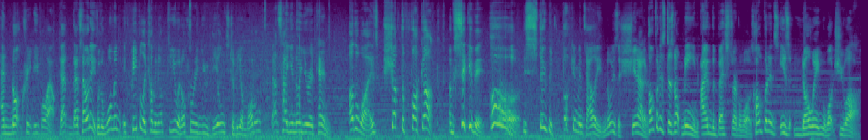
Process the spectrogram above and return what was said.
and not creep people out. That That's how it is. With a woman, if people are coming up to you and offering you deals to be a model, that's how you know you're a 10. Otherwise, shut the fuck up. I'm sick of it. Oh, this stupid fucking mentality annoys the shit out of me. Confidence does not mean I am the best there ever was. Confidence is knowing what you are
